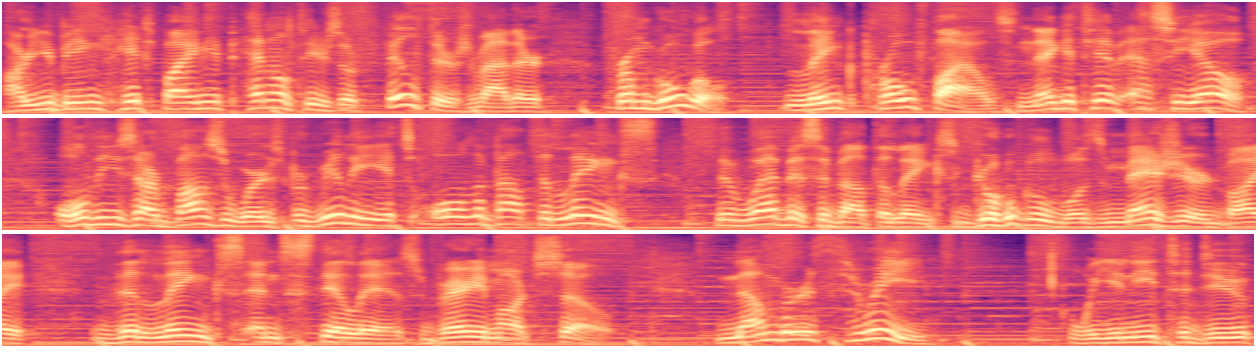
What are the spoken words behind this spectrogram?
are you being hit by any penalties or filters rather from Google? Link profiles, negative SEO, all these are buzzwords, but really it's all about the links. The web is about the links. Google was measured by the links and still is, very much so. Number three, what you need to do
